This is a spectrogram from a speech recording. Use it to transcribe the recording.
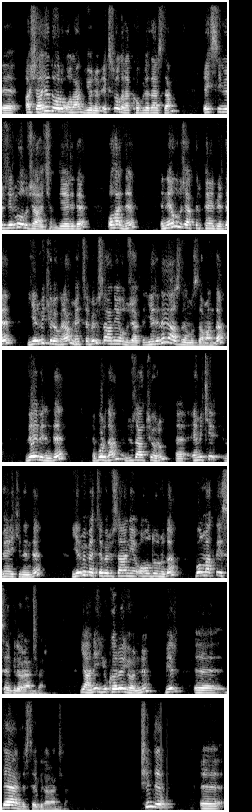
e, aşağıya doğru olan yönü eksi olarak kabul edersem eksi 120 olacağı için diğeri de o halde e, ne olacaktır P1'de? 20 kilogram metre bölü saniye olacaktır. Yerine yazdığımız zaman da V1'inde e, buradan düzeltiyorum. E, M2 V2'nin de 20 metre bölü saniye olduğunu da bulmaktayız sevgili öğrenciler. Yani yukarı yönlü bir e, değerdir sevgili öğrenciler. Şimdi e,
